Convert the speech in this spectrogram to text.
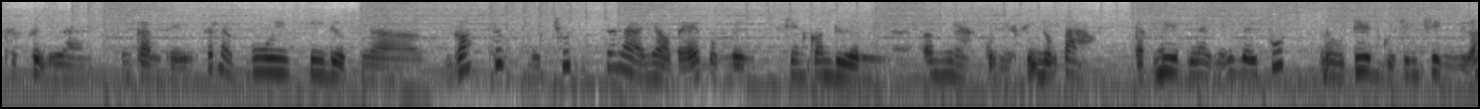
Thật sự là em cảm thấy rất là vui khi được ờ, góp sức một chút rất là nhỏ bé của mình trên con đường âm nhạc của nhạc sĩ Đỗ Bảo đặc biệt là những giây phút đầu tiên của chương trình nữa.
